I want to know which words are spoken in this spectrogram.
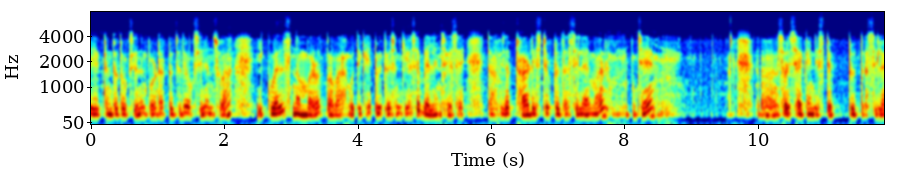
ৰিয়েক্টেণ্টত অক্সিজেন প্ৰডাক্টত যদি অক্সিজেন চোৱা ইকুৱেলছ নাম্বাৰত পাবা। গতিকে এইটো ইকুৱেশ্যন কি আছে বেলেঞ্চ হৈ আছে। তাৰপিছত থাৰ্ড ষ্টেপটোত আছিলে আমাৰ যে চৰি ছেকেণ্ড ষ্টেপটোত আছিলে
